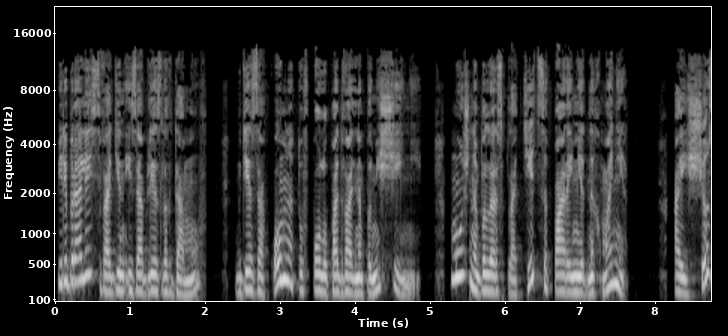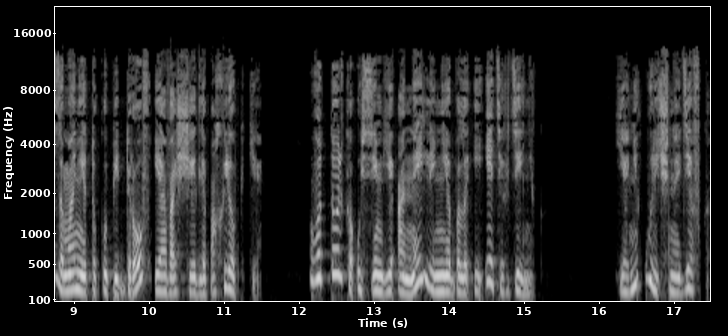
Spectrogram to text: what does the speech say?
перебрались в один из облезлых домов, где за комнату в полуподвальном помещении можно было расплатиться парой медных монет, а еще за монету купить дров и овощей для похлебки. Вот только у семьи Анелли не было и этих денег. Я не уличная девка.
